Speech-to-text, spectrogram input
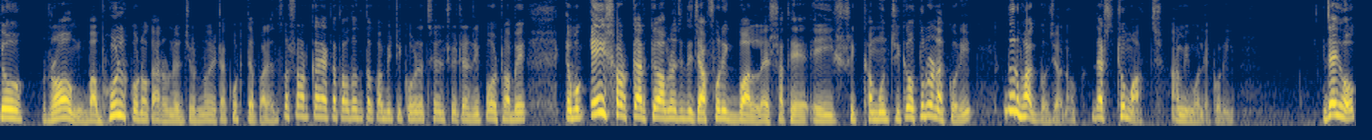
কেউ রং বা ভুল কোনো কারণের জন্য এটা করতে পারেন। তো সরকার একটা তদন্ত কমিটি করেছেন সেটা রিপোর্ট হবে এবং এই সরকারকেও আমরা যদি জাফর ইকবালের সাথে এই শিক্ষামন্ত্রীকেও তুলনা করি, দুর্ভাগ্যজনক। দ্যাটস টু মাচ আমি মনে করি। যাই হোক,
